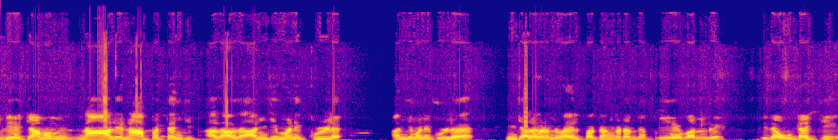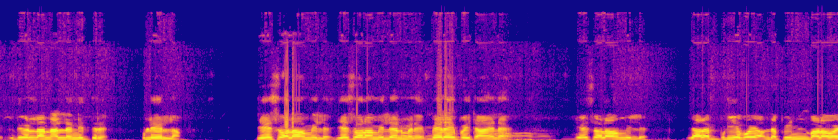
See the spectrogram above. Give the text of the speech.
விடியச்சாமம் நாலு நாற்பத்தஞ்சு அதாவது அஞ்சு மணிக்குள்ளே அஞ்சு மணிக்குள்ளே இஞ்சால கிடந்து வயல் பக்கம் கிடந்து அப்படியே வந்து இதை உடைச்சி இதுகெல்லாம் நல்ல நித்துரு பிள்ளையெல்லாம். ஜேசுவலாவும் இல்லை. ஜேசுவலாவும் இல்லைன்னு வேலைக்கு போயிட்டான் என்ன? ஜேசுவலாவும் இல்லை. இதால் இப்படியே போய் அந்த பின் பலவை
